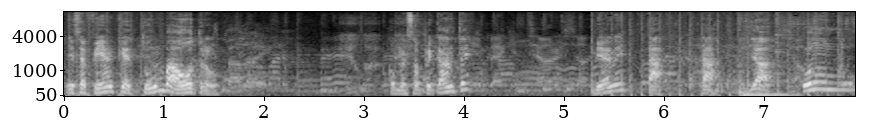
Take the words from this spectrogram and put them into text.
Y se fijan que tumba a otro. Comenzó picante. Viene. Ta, ta, ya. Uh.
